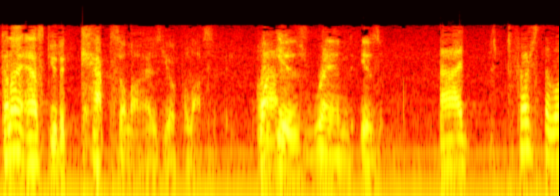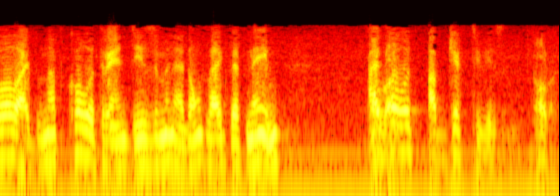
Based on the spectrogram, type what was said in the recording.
Can I ask you to capsulize your philosophy? What is Randism? Uh, first of all, I do not call it Randism, and I don't like that name. I right. call it objectivism, All right.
